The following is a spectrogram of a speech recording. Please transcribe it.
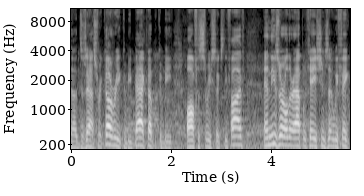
uh, disaster recovery, it could be backup, it could be Office 365. And these are other applications that we think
